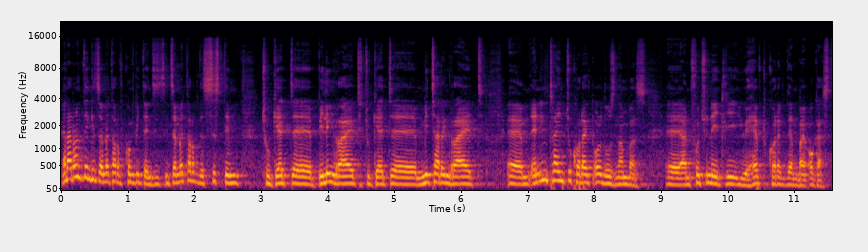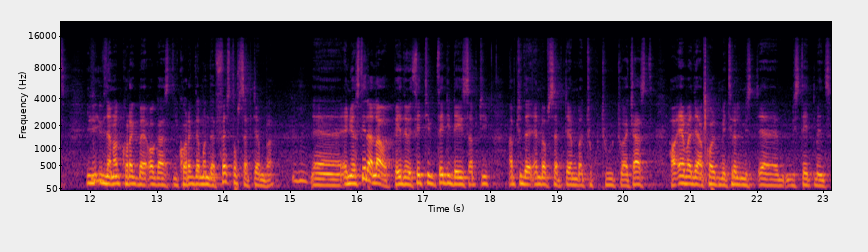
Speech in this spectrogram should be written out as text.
And I don't think it's a matter of competence, it's, it's a matter of the system to get uh, billing right, to get uh, metering right. Um, and in trying to correct all those numbers, uh, unfortunately, you have to correct them by August. If, if they're not correct by August, you correct them on the 1st of September. Uh, and you're still allowed, by the way, 30, 30 days up to, up to the end of September to, to, to adjust. However, they are called material mis- uh, misstatements.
